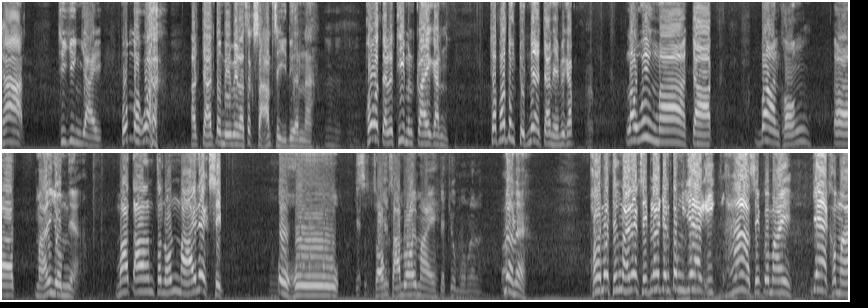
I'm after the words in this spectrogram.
ชาติที่ยิ่งใหญ่ ผมบอกว่า อาจารย์ต้องมีเวลาสักสามสี่เดือนนะ เพราะว่าแต่ละที่มันไกลกัน เฉพาะตรงจุดเนี่ยอาจารย์เห็นไหมครับ ครับเราวิ่งมาจากบ้านของเออหมหานิยมเนี่ยมาตามถนนหมายเลขสิบโอ้โหสองสามร้อยไมล์เจ็ดชั่วโมงแล้วนะนั่นน่ะพอมาถึงหมายเลขสิบแล้วยังต้องแยกอีกห้าสิบกว่าไมล์แยกเข้ามา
